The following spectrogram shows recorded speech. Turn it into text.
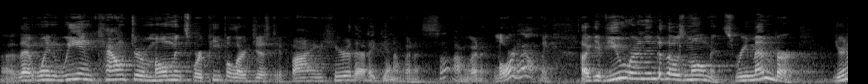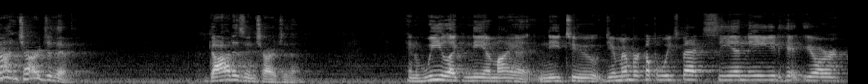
Uh, that when we encounter moments where people are just, if I hear that again, I'm going to, I'm going to, Lord help me. Like if you run into those moments, remember, you're not in charge of them. God is in charge of them. And we, like Nehemiah, need to. Do you remember a couple weeks back? See a need, hit your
